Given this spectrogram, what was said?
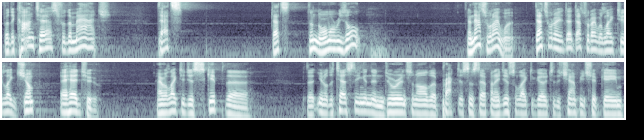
for the contest, for the match. That's, that's the normal result. And that's what I want. That's what I, that, that's what I would like to like jump ahead to. I would like to just skip the, the, you know, the testing and the endurance and all the practice and stuff, and I just would like to go to the championship game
